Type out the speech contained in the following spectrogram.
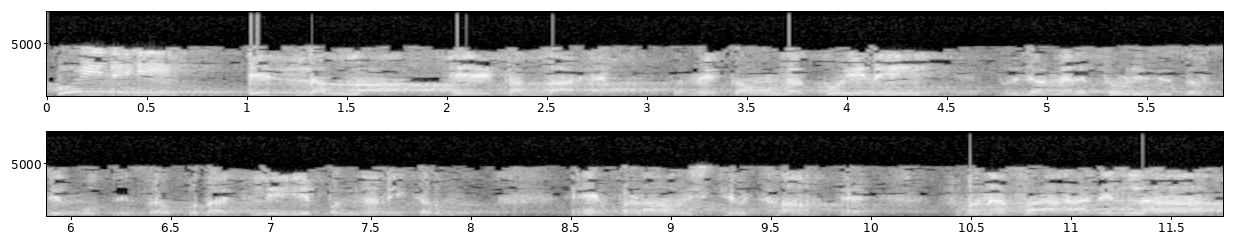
کوئی نہیں۔ الا اللہ، ایک اللہ ہے۔ تو میں کہوں گا کوئی نہیں۔ تو جب میں نے تھوڑی سی تفصیل مفتی صاحب، خدا کے لیے یہ پنگا نہیں کروں۔ گا بڑا مشکل کام ہے۔ حنفاء للہ۔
